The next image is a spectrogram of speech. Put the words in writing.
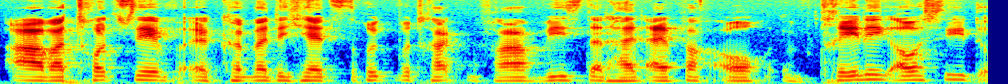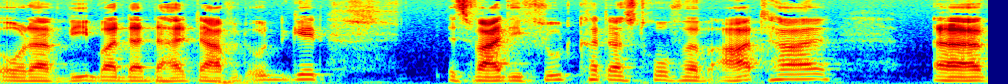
Aber trotzdem äh, können wir dich jetzt rückbetrachten fragen, wie es dann halt einfach auch im Training aussieht oder wie man dann halt damit umgeht es war die Flutkatastrophe im Ahrtal. Äh,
